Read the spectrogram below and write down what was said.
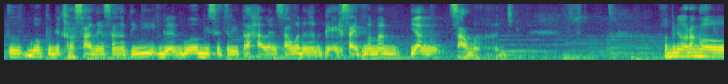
gitu gue punya keresahan yang sangat tinggi dan gue bisa cerita hal yang sama dengan keexcitementan yang sama tapi ini orang kalau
